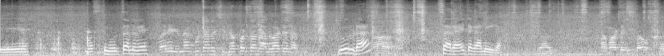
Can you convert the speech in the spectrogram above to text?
ఏ మస్తు నూరుతానవే. మరి ఏందనుకుంటాను చిన్నప్పటి సంది అలవాటే నాకు. నూరుడా? సరే అయితే కానీ ఇక. టమాటా ఒక్క-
